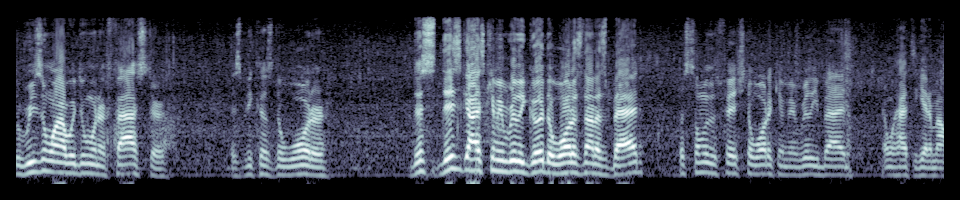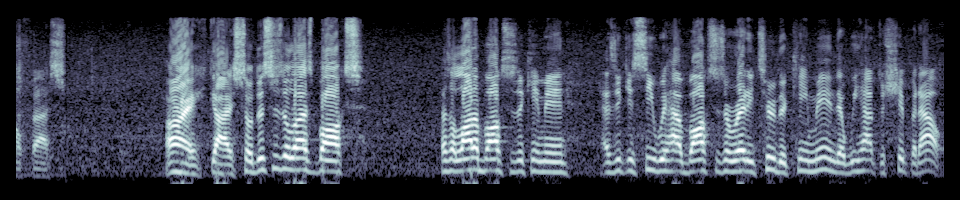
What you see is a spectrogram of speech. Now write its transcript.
the reason why we're doing it faster is because the water, this, these guys came in really good. The water's not as bad, but some of the fish, the water came in really bad and we had to get them out fast. All right, guys, so this is the last box. There's a lot of boxes that came in. As you can see, we have boxes already too that came in that we have to ship it out.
